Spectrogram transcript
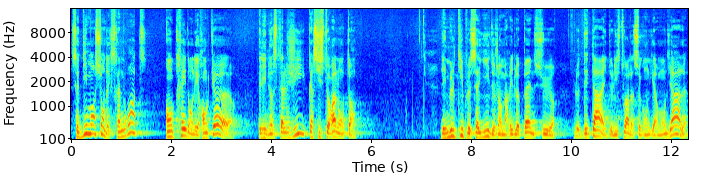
Cette dimension d'extrême droite, ancrée dans les rancœurs et les nostalgies, persistera longtemps. Les multiples saillies de Jean-Marie Le Pen sur le détail de l'histoire de la Seconde Guerre mondiale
